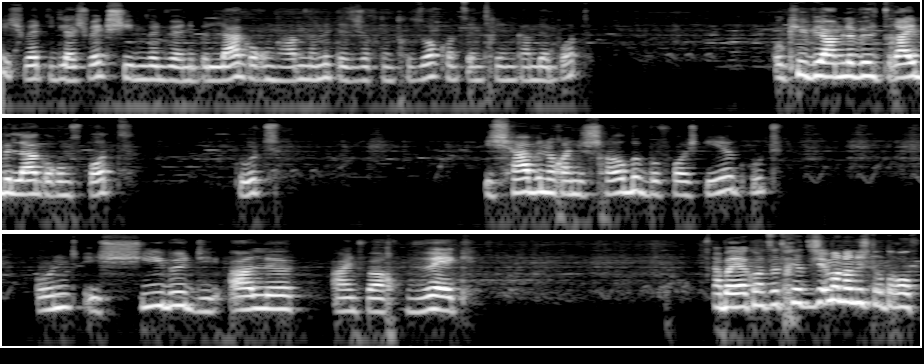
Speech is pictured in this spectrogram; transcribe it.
Ich werde die gleich wegschieben, wenn wir eine Belagerung haben, damit er sich auf den Tresor konzentrieren kann, der Bot. Okay, wir haben Level 3 Belagerungsbot. Gut. Ich habe noch eine Schraube, bevor ich gehe. Gut. Und ich schiebe die alle einfach weg. Aber er konzentriert sich immer noch nicht darauf.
